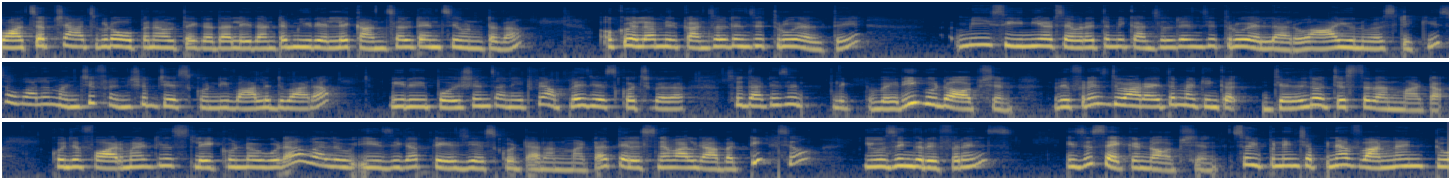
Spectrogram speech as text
వాట్సాప్ చాట్స్ కూడా ఓపెన్ అవుతాయి కదా. లేదంటే మీరు వెళ్ళే కన్సల్టెన్సీ ఉంటుందా? ఒకవేళ మీరు కన్సల్టెన్సీ త్రూ వెళ్తే మీ సీనియర్స్ ఎవరైతే మీ కన్సల్టెన్సీ త్రూ వెళ్ళారో ఆ యూనివర్సిటీకి సో వాళ్ళని మంచి ఫ్రెండ్షిప్ చేసుకోండి. వాళ్ళ ద్వారా మీరు ఈ పొజిషన్స్ అనేటివి అప్లై చేసుకోవచ్చు కదా. So that is like very good option reference ద్వారా అయితే మనకి ఇంకా జల్దీ వచ్చేస్తుంది అనమాట కొంచెం ఫార్మాలిటీస్ లేకుండా కూడా వాళ్ళు ఈజీగా ప్లేస్ చేసుకుంటారనమాట తెలిసిన వాళ్ళు కాబట్టి. So using reference is the second option so ఇప్పుడు నేను చెప్పిన వన్ అండ్ టూ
